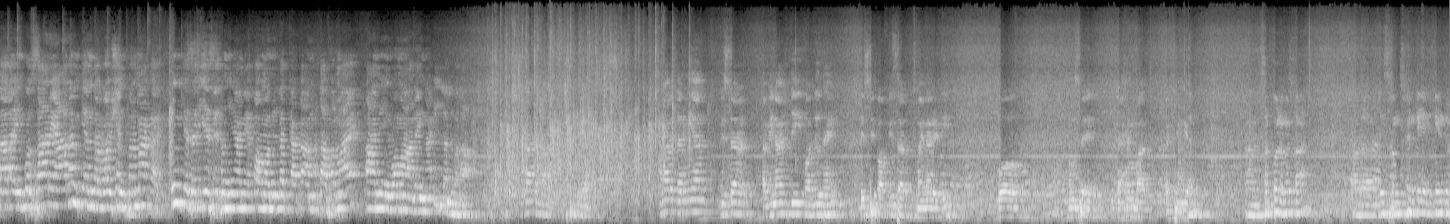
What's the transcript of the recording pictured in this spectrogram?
ताला इनको सारे आलम के अंदर रोशन फरमा कर, इनके ज़रिए से दुनिया में कौम व मिल्लत का काम अता फरमाए। आमीन, वमा अलैना इल्लल शुक्रिया। हमारे दरमियान मिस्टर अविनाश जी मौजूद हैं, डिस्ट्रिक्ट ऑफिसर माइनॉरिटी। वो हमसे कुछ अहम बात रखेंगे। सबको नमस्कार। और इस फ़ंक्शन के केंद्र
